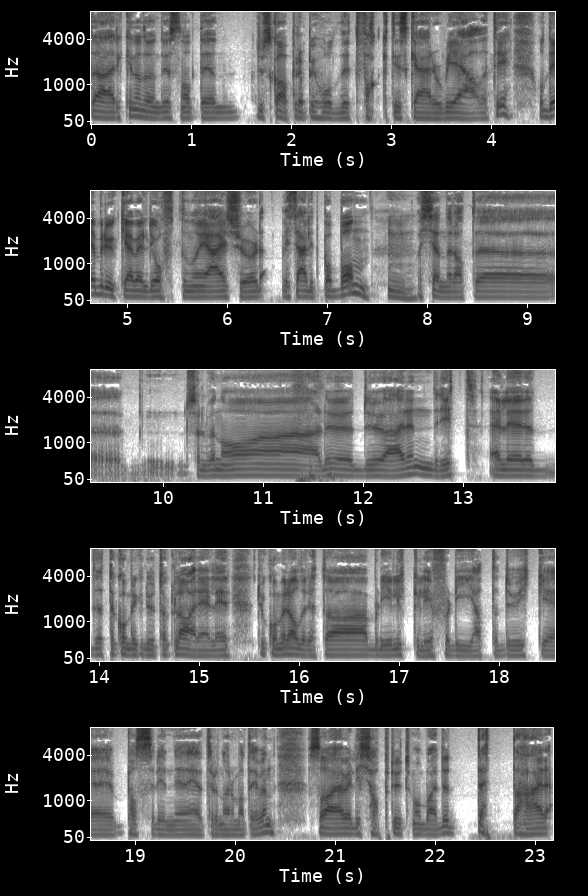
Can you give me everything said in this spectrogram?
Det er ikke nødvendigvis sånn at det du skaper oppi hodet ditt faktisk er reality. Og det bruker jeg veldig ofte når jeg sjøl, hvis jeg er litt på bånn, og kjenner at uh, Sølve, nå er du Du er en dritt. Eller dette kommer ikke du til å klare. Eller du kommer aldri til å bli lykkelig fordi at du ikke passer inn i heteronormativen. Så er jeg veldig kjapt ute med å bare Du, dette her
